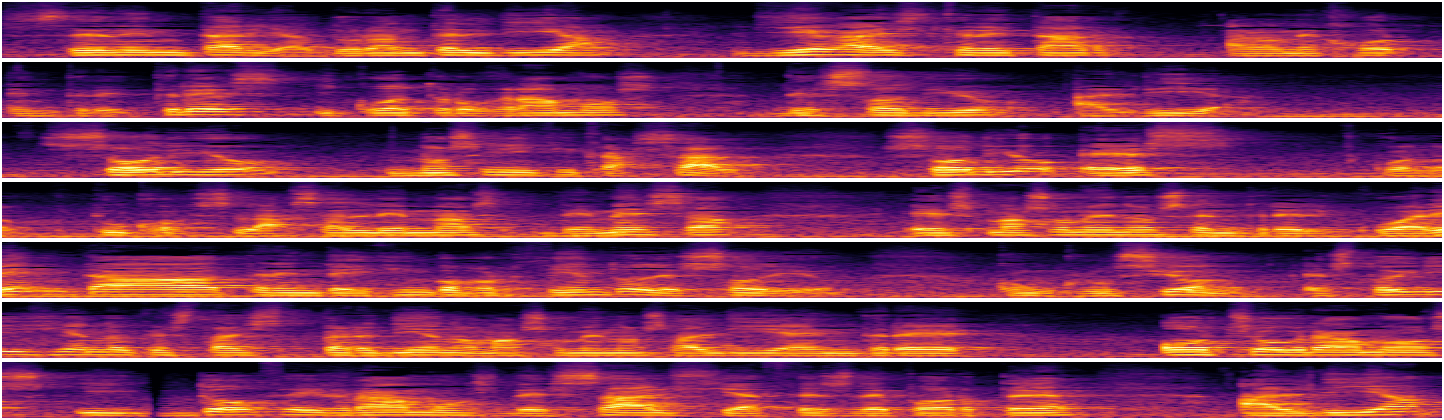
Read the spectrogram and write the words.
sedentaria durante el día llega a excretar a lo mejor entre 3 y 4 gramos de sodio al día. Sodio no significa sal. Sodio es cuando tú la sal de, de mesa, es más o menos entre el 40-35% de sodio. Conclusión, estoy diciendo que estáis perdiendo más o menos al día entre 8 gramos y 12 gramos de sal si haces deporte al día.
